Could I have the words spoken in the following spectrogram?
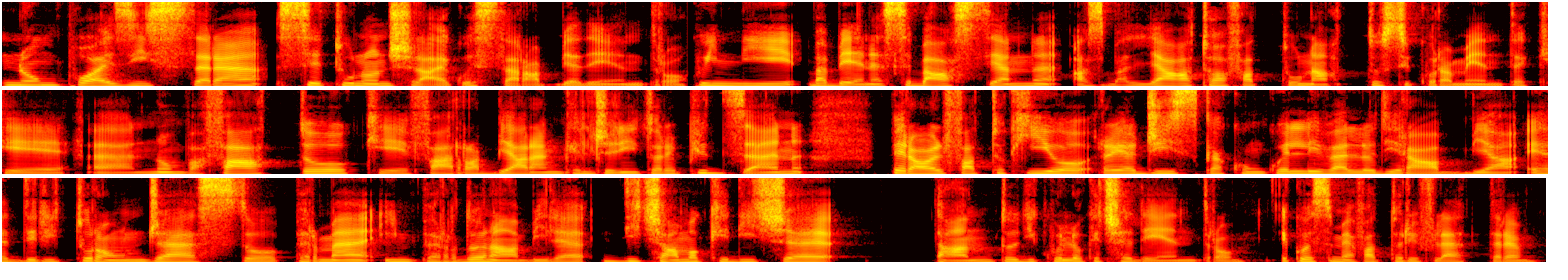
non può esistere se tu non ce l'hai questa rabbia dentro. Quindi va bene, Sebastian ha sbagliato, ha fatto un atto sicuramente che eh, non va fatto, che fa arrabbiare anche il genitore più zen, però il fatto che io reagisca con quel livello di rabbia e addirittura un gesto per me imperdonabile, diciamo che dice tanto di quello che c'è dentro. E questo mi ha fatto riflettere.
